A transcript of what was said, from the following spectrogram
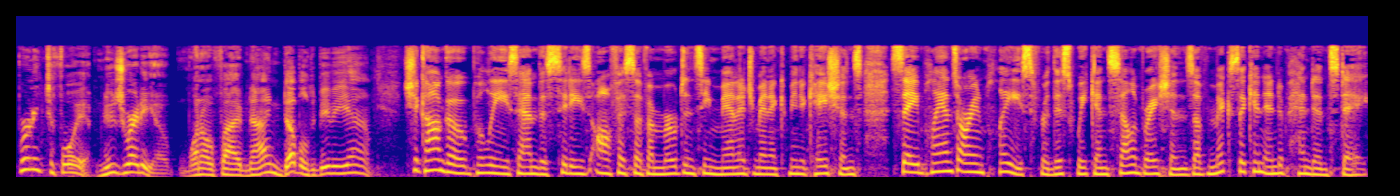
Bernie Tafoya, News Radio 1059 WBBM. Chicago Police and the city's Office of Emergency Management and Communications say plans are in place for this weekend's celebrations of Mexican Independence Day.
